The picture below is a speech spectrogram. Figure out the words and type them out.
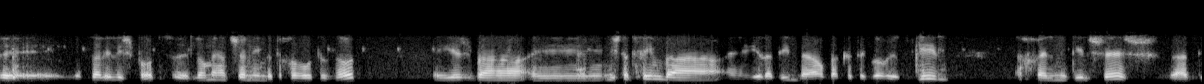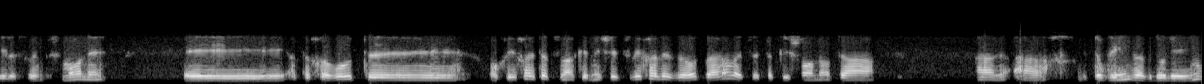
ויצא לי לשפוט לא מעט שנים בתחרות הזאת. יש בה, אה, משתתפים בה ילדים בארבע קטגוריות גיל, החל מגיל 6 ועד גיל 28. אה, התחרות אה, הוכיחה את עצמה כמי שהצליחה לזהות בארץ את הכישרונות הטובים והגדולים,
